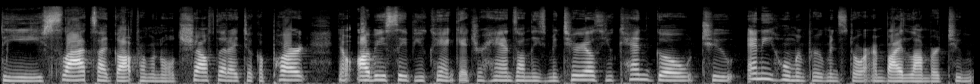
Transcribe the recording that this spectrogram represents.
the slats I got from an old shelf that I took apart. Now, obviously, if you can't get your hands on these materials, you can go to any home improvement store and buy lumber to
